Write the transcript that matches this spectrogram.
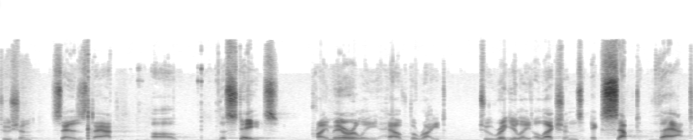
Constitution says that uh, the states primarily have the right to regulate elections, except that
